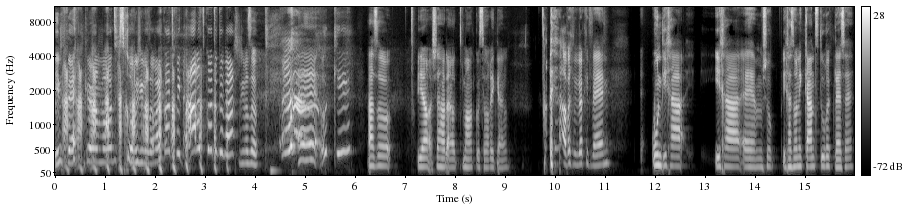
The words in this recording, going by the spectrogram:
in Fangirl-Modus komme. Ich immer so, oh mein Gott, ich finde alles gut, was du machst. Und ich immer so, äh, okay. Also, ja, Shoutout Marco, sorry, gell. Aber ich bin wirklich Fan. Und ich habe ich ha, ähm, schon, ich habe es noch nicht ganz durchgelesen.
